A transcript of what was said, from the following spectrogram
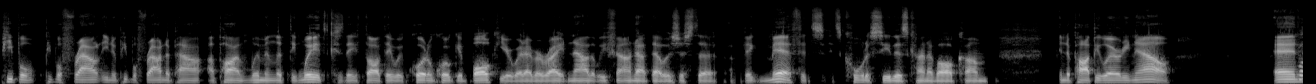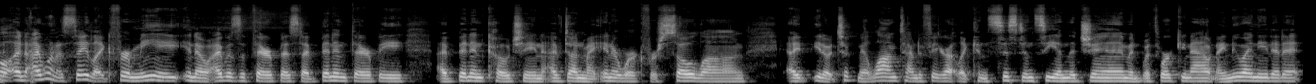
people people frown you know people frowned upon upon women lifting weights because they thought they would quote unquote get bulky or whatever right now that we found out that was just a, a big myth it's it's cool to see this kind of all come into popularity now and well, and I want to say, like, for me, you know, I was a therapist. I've been in therapy. I've been in coaching. I've done my inner work for so long. I, you know, it took me a long time to figure out like consistency in the gym and with working out. And I knew I needed it.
